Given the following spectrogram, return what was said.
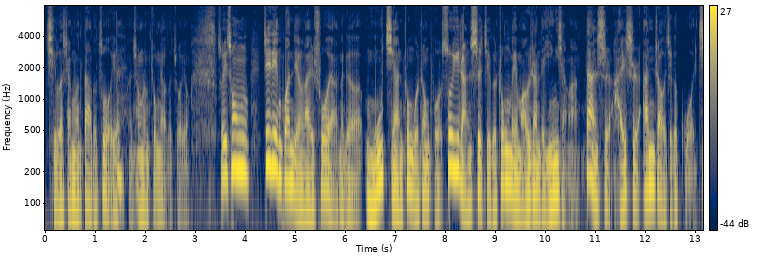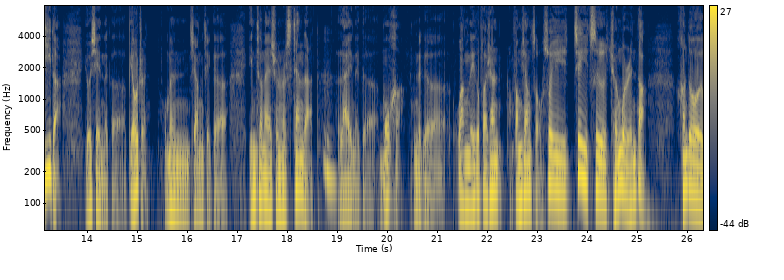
起了相当大的作用，相当重要的作用。所以从这点观点来说呀，那个目前中国政府虽然是这个中美贸易战的影响啊，但是还是按照这个国际的有些那个标准。我们将这个 international standard 来那个磨合，那个往哪个方向方向走。所以这一次全国人大很多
